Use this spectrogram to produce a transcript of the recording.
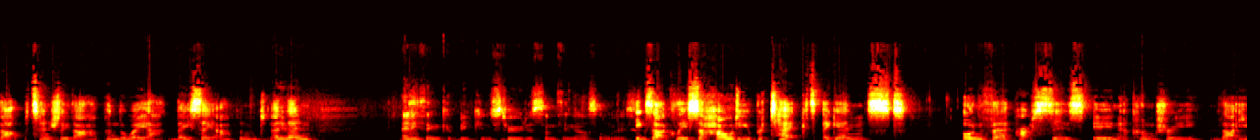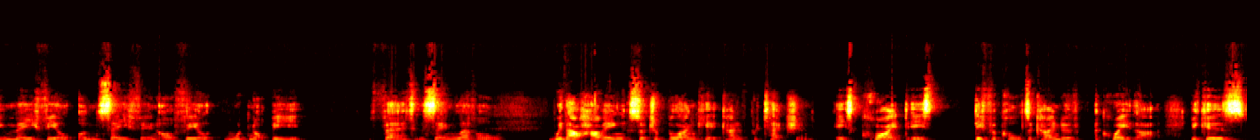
that potentially that happened the way they say it happened? And Yeah. then anything could be construed as something else almost. Exactly. So, how do you protect against unfair practices in a country that you may feel unsafe in or feel would not be fair to the same level without having such a blanket kind of protection? It's quite it's difficult to kind of equate that because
